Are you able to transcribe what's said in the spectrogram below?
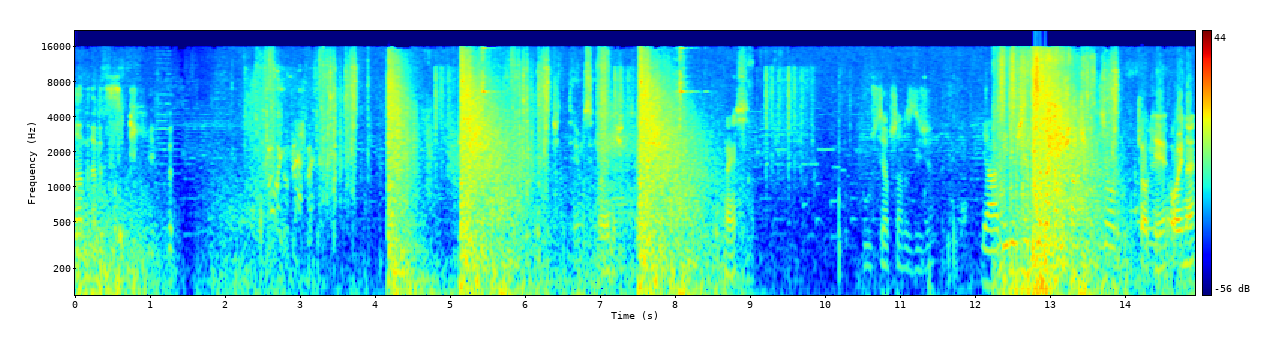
Ananı sikeyim. Değil misin? Böyle işte. Neyse. Boost yapsanız diyeceğim. Ya benim kadar konuşan diyeceğim oğlum. Çok iyi. Oyna.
